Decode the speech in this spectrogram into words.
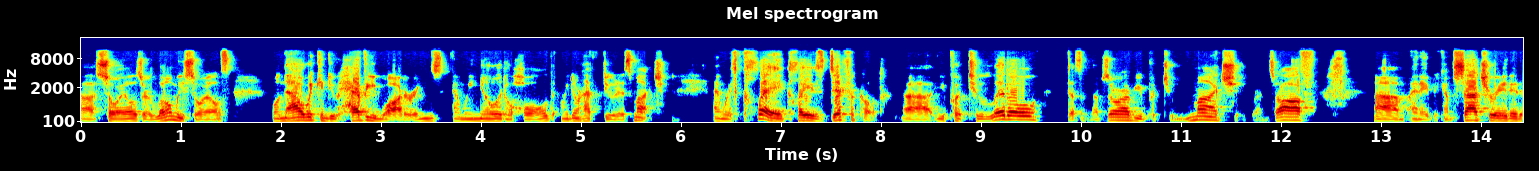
uh, soils or loamy soils, well, now we can do heavy waterings and we know it'll hold and we don't have to do it as much. And with clay, clay is difficult. Uh, you put too little, it doesn't absorb. You put too much, it runs off um, and it becomes saturated.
